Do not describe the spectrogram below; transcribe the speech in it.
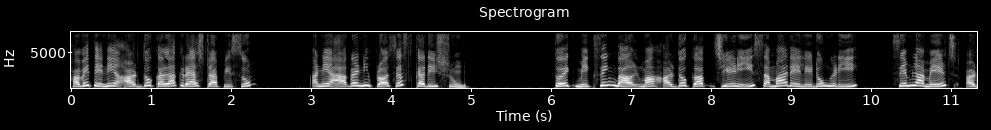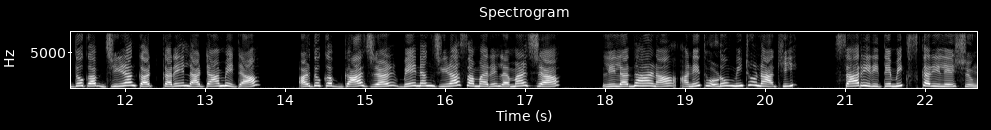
હવે તેને અડધો કલાક રેસ્ટ આપીશું અને આગળની પ્રોસેસ કરીશું. તો એક મિક્સિંગ બાઉલમાં અડધો કપ ઝીણી સમારેલી ડુંગળી શિમલા મિર્ચ અડધો કપ ઝીણા કટ કરેલા ટામેટાં અડધો કપ ગાજર બે નંગ ઝીણા સમારેલા મરચાં લીલા ધાણા અને થોડું મીઠું નાખી સારી રીતે મિક્સ કરી લેશું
